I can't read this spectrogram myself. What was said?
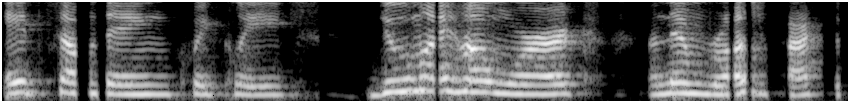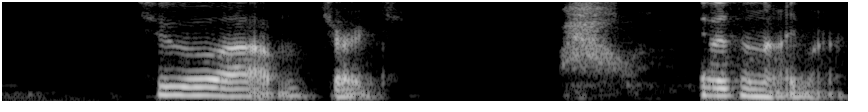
eat something quickly, do my homework, and then rush back to um, church. Wow. It was a nightmare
